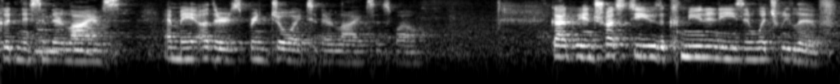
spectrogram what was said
goodness in their lives, and may others bring joy to their lives as well. God, we entrust to you the communities in which we live.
